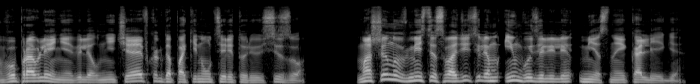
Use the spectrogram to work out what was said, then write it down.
В управление велел Нечаев, когда покинул территорию СИЗО. Машину вместе с водителем им выделили местные коллеги.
